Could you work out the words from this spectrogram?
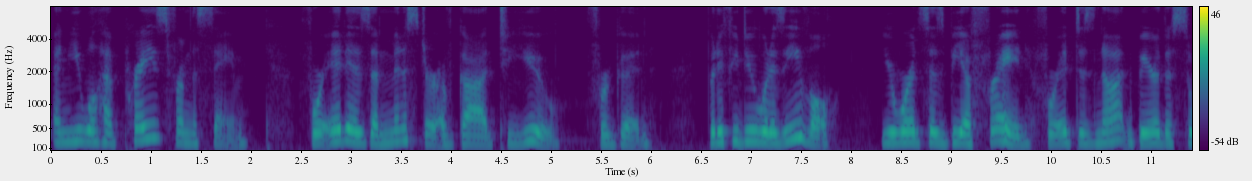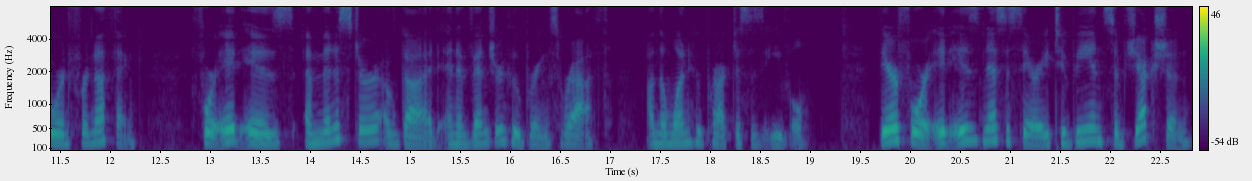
and you will have praise from the same, for it is a minister of God to you for good. But if you do what is evil, your word says, Be afraid, for it does not bear the sword for nothing, for it is a minister of God, an avenger who brings wrath on the one who practices evil. Therefore, it is necessary to be in subjection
